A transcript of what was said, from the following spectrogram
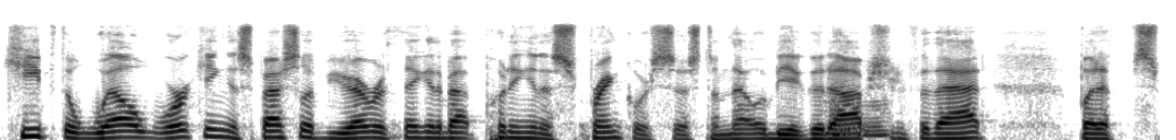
keep the well working, especially if you're ever thinking about putting in a sprinkler system. That would be a good option for that. But if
